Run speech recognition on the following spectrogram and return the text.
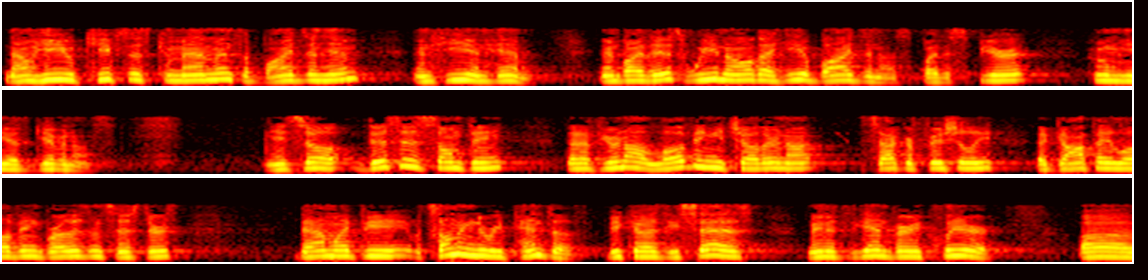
Now he who keeps his commandments abides in him, and he in him. And by this we know that he abides in us, by the Spirit whom he has given us. And so this is something that if you're not loving each other, not sacrificially, agape loving brothers and sisters, that might be something to repent of. Because he says, I mean, it's again very clear, uh,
